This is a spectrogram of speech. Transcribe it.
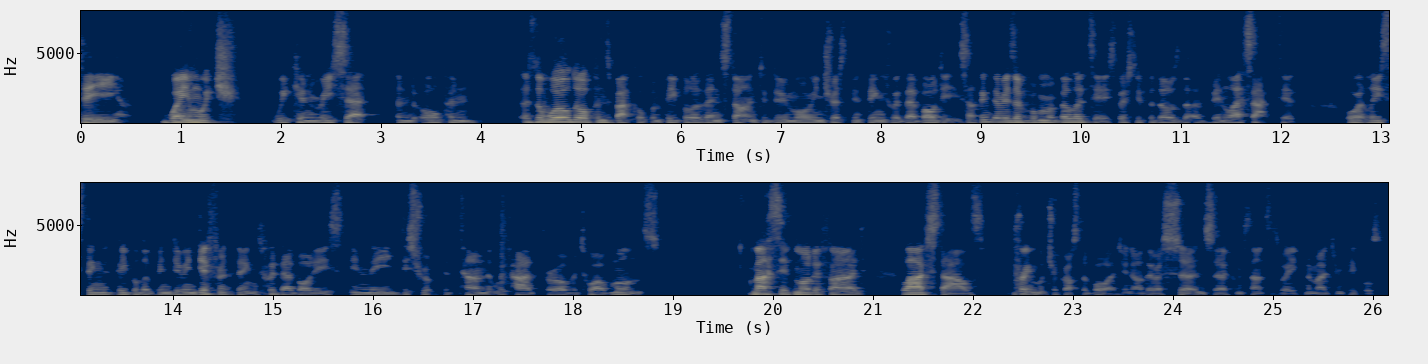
the way in which we can reset and open as the world opens back up and people are then starting to do more interesting things with their bodies. I think there is a vulnerability, especially for those that have been less active or at least things people have been doing different things with their bodies in the disrupted time that we've had for over 12 months. Massive modified lifestyles pretty much across the board. You know, there are certain circumstances where you can imagine people's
